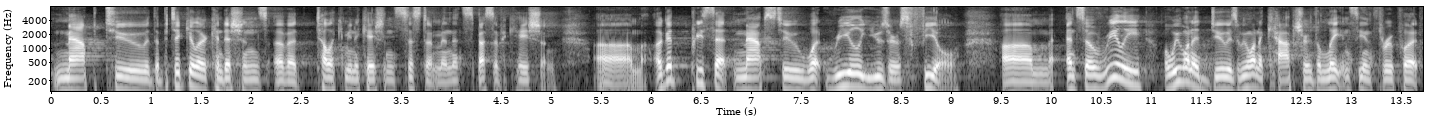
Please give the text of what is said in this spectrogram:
map to the particular conditions of a telecommunications system and its specification. Um, a good preset maps to what real users feel. Um, and so really, what we want to do is we want to capture the latency and throughput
